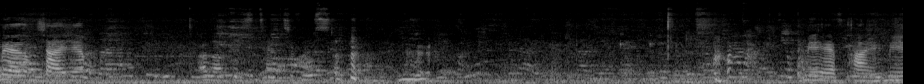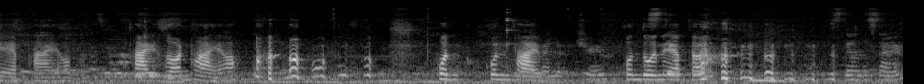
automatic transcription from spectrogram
แม่ต้องใช้แอป I love these tentacles. มีแอบถ่าย มีแอบถ่ายเอา ถ่ายซ้อนถ่ายเอาคน คนถ่าย Moment of truth. คนโดนแอบถ่าย Still the same.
